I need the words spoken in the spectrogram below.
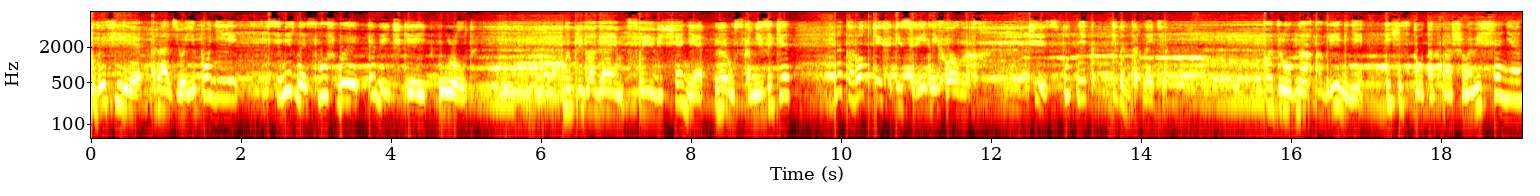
В эфире радио Японии Всемирной службы NHK World. Мы предлагаем свое вещание на русском языке на коротких и средних волнах через спутник и в интернете. Подробно о времени и частотах нашего вещания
